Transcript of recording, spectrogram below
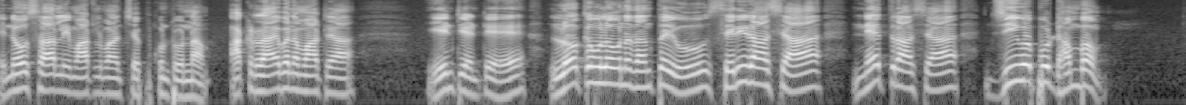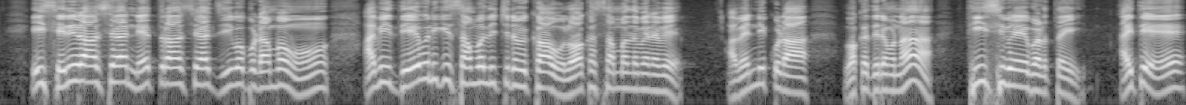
ఎన్నోసార్లు ఈ మాటలు మనం చెప్పుకుంటూ ఉన్నాం. అక్కడ రాయబడిన మాట ఏంటి అంటే లోకంలో ఉన్నదంతయు శరీరాశ నేత్రాశ జీవపు డంబం. ఈ శరీరాశ నేత్రాశ జీవపు డంబము అవి దేవునికి సంబంధించినవి కావు లోక సంబంధమైనవే. అవన్నీ కూడా ఒక దినమున తీసివేయబడతాయి. అయితే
